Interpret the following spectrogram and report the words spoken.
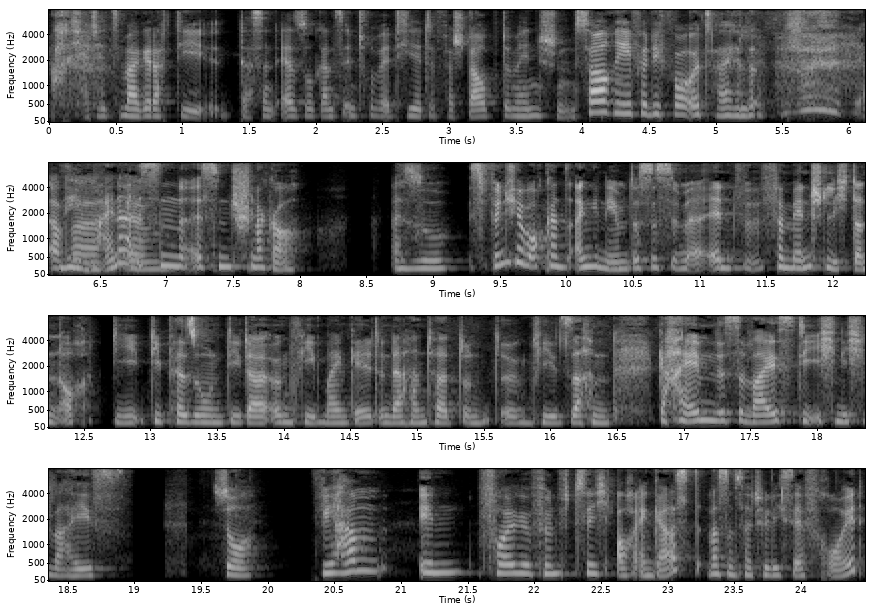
Ach, ich hatte jetzt mal gedacht, die, das sind eher so ganz introvertierte, verstaubte Menschen. Sorry für die Vorurteile. Aber, nee, meiner ähm, ist, ein, ist ein Schnacker. Also, das finde ich aber auch ganz angenehm. Das ist vermenschlicht dann auch die, die Person, die da irgendwie mein Geld in der Hand hat und irgendwie Sachen, Geheimnisse weiß, die ich nicht weiß. So. Wir haben in Folge 50 auch einen Gast, was uns natürlich sehr freut,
